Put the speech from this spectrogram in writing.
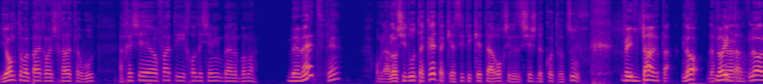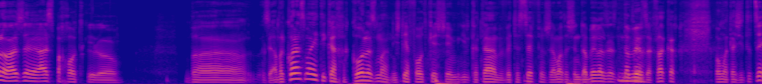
יום טוב 2005, היכל התרבות, אחרי שהופעתי חודש ימים על הבמה, באמת? כן? אמנם לא שידרו את הקטע, כי עשיתי קטע ארוך של איזה שש דקות רצוף. והילתרת. לא, דווקא... לא הילתרת. לא, לא, אז, אז פחות, כאילו... ב... זה, אבל כל הזמן הייתי ככה, כל הזמן. יש לי הפרעות קשב מגיל קטן בבית הספר, שאמרת שנדבר על זה, אז נדבר. על זה אחר כך, או מתי שתרצה.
